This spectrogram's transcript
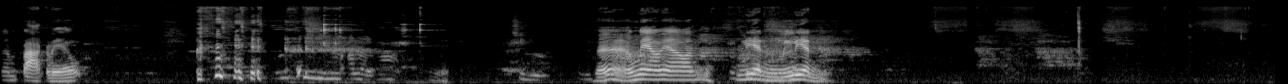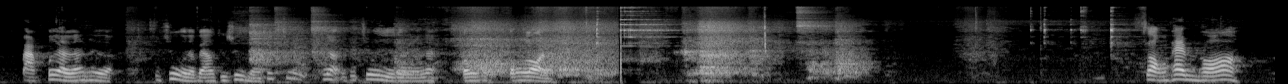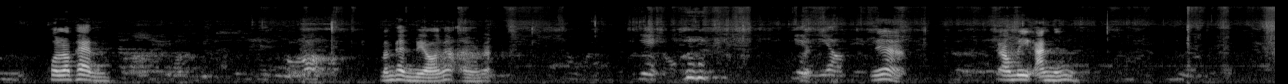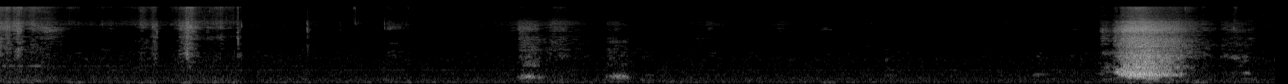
เติมปากแล้วครีมอร่อยมากชิมดูนะแมวแมวเลี่ยนเลี่ยน ปากเปื้อนแล้วเธอทิชชู่นะไปเอาทิชชู่มาทิชชู่เนี่ยทิชชู่อยู่ตรงนั้นน่ะตรงตรงหลอดอะสองแผ่นพอ คนละแผ่น มันแผ่นเดียวนะเออนะเย่เอาเย่เดียวเนี่ยเอามีอีกอันนึง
